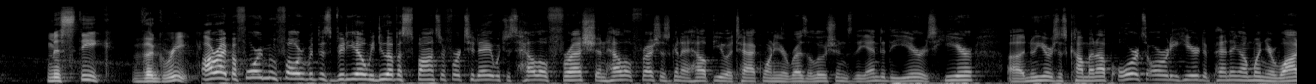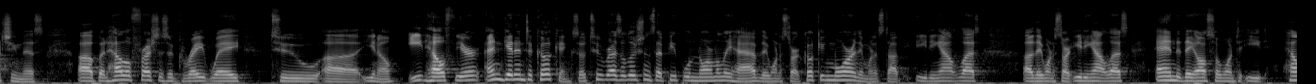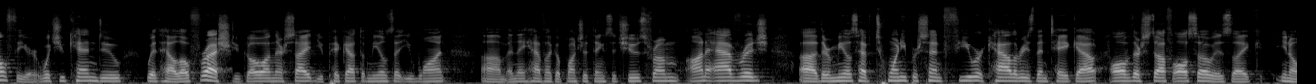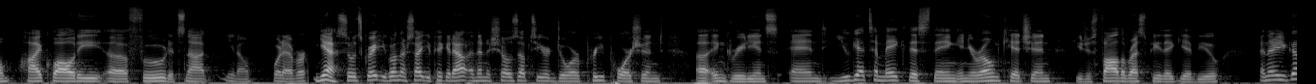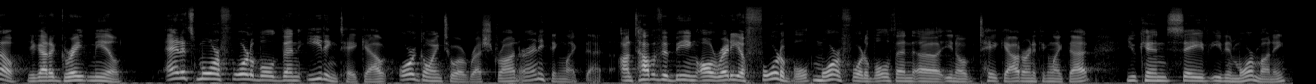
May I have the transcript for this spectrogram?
Mystique the Greek. All right, before we move forward with this video, we do have a sponsor for today, which is HelloFresh. And HelloFresh is going to help you attack one of your resolutions. The end of the year is here. Uh, New Year's is coming up, or it's already here, depending on when you're watching this. Uh, but HelloFresh is a great way to, uh, you know, eat healthier and get into cooking. So two resolutions that people normally have: they want to start cooking more, they want to stop eating out less. Uh, they want to start eating out less, and they also want to eat healthier, which you can do with HelloFresh. You go on their site, you pick out the meals that you want, um, and they have like a bunch of things to choose from. On average, uh, their meals have 20% fewer calories than takeout. All of their stuff also is like, you know, high quality uh, food. It's not, you know, whatever. Yeah, so it's great. You go on their site, you pick it out, and then it shows up to your door, pre portioned uh, ingredients, and you get to make this thing in your own kitchen. You just follow the recipe they give you. And there you go. You got a great meal. And it's more affordable than eating takeout or going to a restaurant or anything like that. On top of it being already affordable, more affordable than uh, you know takeout or anything like that, you can save even more money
